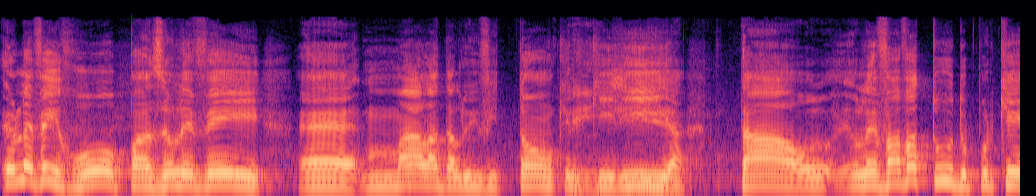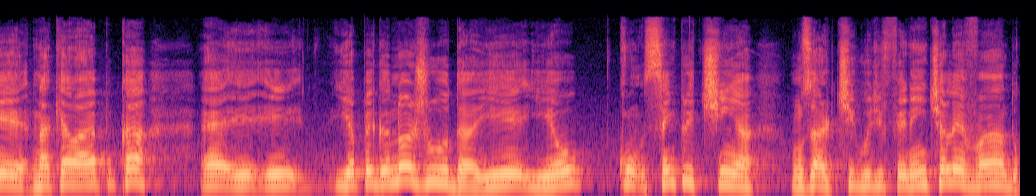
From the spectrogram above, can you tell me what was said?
Eu levei roupas, eu levei é, mala da Louis Vuitton que ele Entendi. queria, tal. Eu levava tudo, porque naquela época é, e- e- ia pegando ajuda. E, e eu com- sempre tinha uns artigos diferentes levando,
